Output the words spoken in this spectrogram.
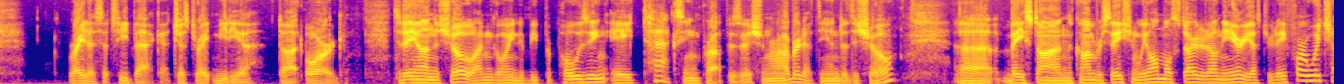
write us at feedback at justrightmedia.org. Today on the show, I'm going to be proposing a taxing proposition, Robert, at the end of the show, uh, based on the conversation we almost started on the air yesterday, for which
